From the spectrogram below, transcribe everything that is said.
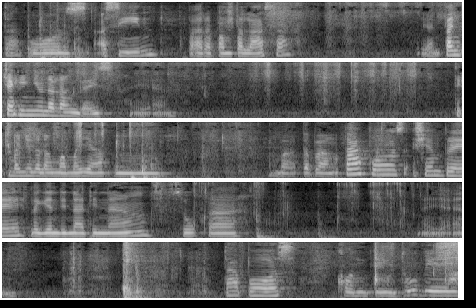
Tapos, asin para pampalasa. Ayan. Tansyahin nyo na lang, guys. Ayan. Tikman nyo na lang mamaya kung matabang. Tapos, syempre, lagyan din natin ng suka. Ayan. Tapos, konting tubig.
